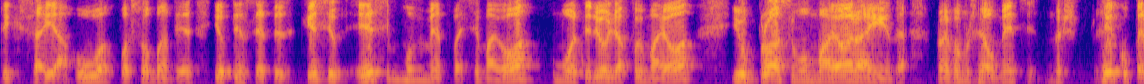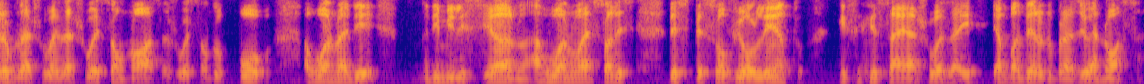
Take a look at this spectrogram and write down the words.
tem que sair à rua com a sua bandeira. E eu tenho certeza que esse, esse movimento vai ser maior, o anterior já foi maior, e o próximo maior ainda. Nós vamos realmente, nós recuperamos as ruas, as ruas são nossas, as ruas são do povo, a rua não é de, de miliciano, a rua não é só desse, desse pessoal violento que, que sai às ruas aí. E a bandeira do Brasil é nossa,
